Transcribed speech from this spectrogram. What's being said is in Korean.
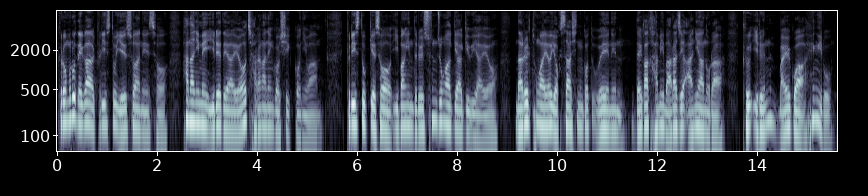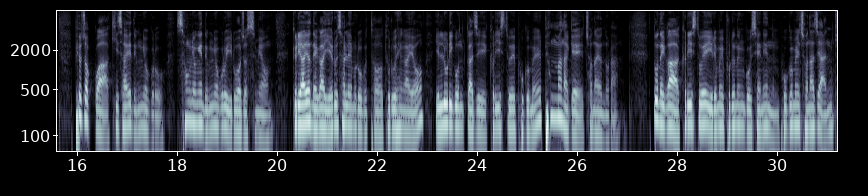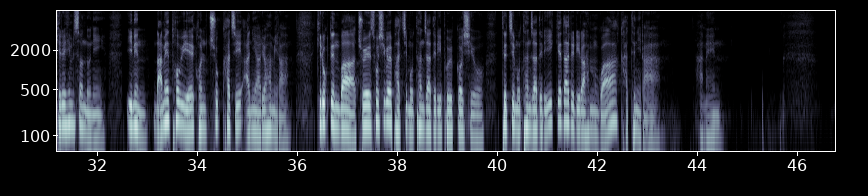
그러므로 내가 그리스도 예수 안에서 하나님의 일에 대하여 자랑하는 것이 있거니와 그리스도께서 이방인들을 순종하게 하기 위하여 나를 통하여 역사하신 것 외에는 내가 감히 말하지 아니하노라. 그 일은 말과 행위로 표적과 기사의 능력으로 성령의 능력으로 이루어졌으며 그리하여 내가 예루살렘으로부터 두루 행하여 일루리곤까지 그리스도의 복음을 편만하게 전하였노라 또 내가 그리스도의 이름을 부르는 곳에는 복음을 전하지 않기를 힘썼노니 이는 남의 터 위에 건축하지 아니하려 함이라 기록된 바 주의 소식을 받지 못한 자들이 볼 것이요 듣지 못한 자들이 깨달으리라 함과 같으니라 아멘.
